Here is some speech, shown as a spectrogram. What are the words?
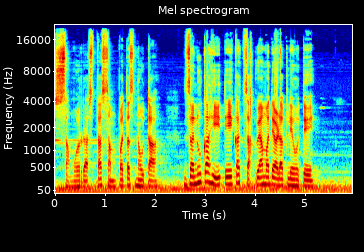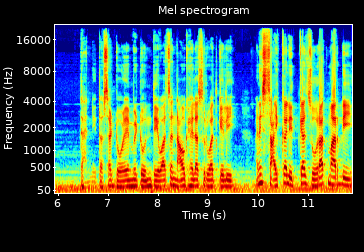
समोर रस्ता संपतच नव्हता. जणू काही ते एका चकव्यामध्ये अडकले होते. त्यांनी तसं डोळे मिटून देवाचं नाव घ्यायला सुरुवात केली आणि सायकल इतक्या जोरात मारली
